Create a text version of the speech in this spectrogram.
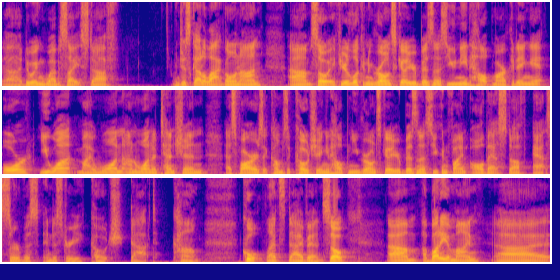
uh, doing website stuff. Just got a lot going on. Um, so if you're looking to grow and scale your business, you need help marketing it, or you want my one-on-one attention as far as it comes to coaching and helping you grow and scale your business, you can find all that stuff at serviceindustrycoach.com. Cool. Let's dive in. So, um, a buddy of mine uh,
